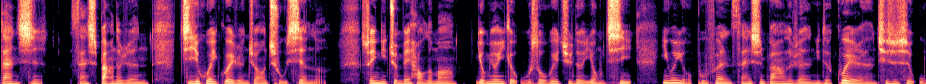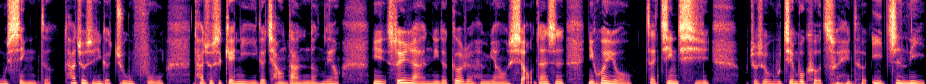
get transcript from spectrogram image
但是三十八的人，机会贵人就要出现了，所以你准备好了吗？有没有一个无所畏惧的勇气？因为有部分三十八的人，你的贵人其实是无形的。它就是一个祝福，它就是给你一个强大的能量。你虽然你的个人很渺小，但是你会有在近期就是无坚不可摧的意志力，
